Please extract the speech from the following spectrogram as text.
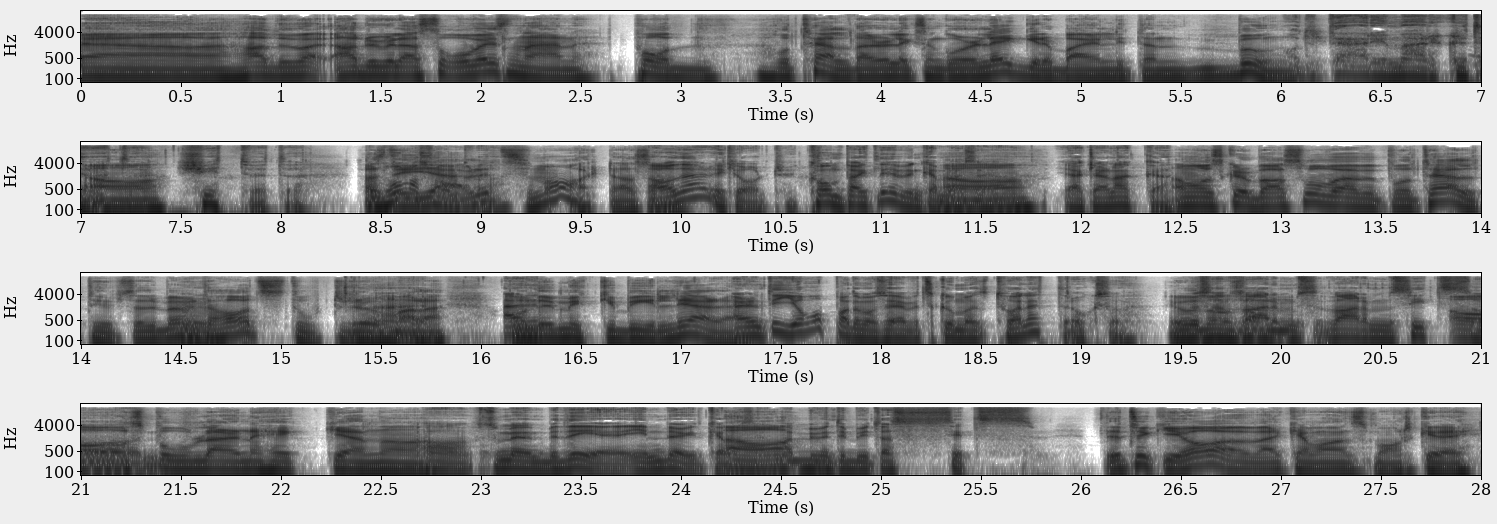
Eh, hade, du- hade du velat sova i sån här poddhotell där du liksom går och lägger dig bara i en liten bunk? Det där är ju märkligt, Ja. vet du. Shit, vet du. Fast det är jävligt smart alltså. Ja, det är det klart. Compact living kan man Ja. säga. Jäkla nacka. Ja, men ska du bara sova över på hotell typ, så du behöver inte ha ett stort rum Mm. Alla, Är om det- det är mycket billigare. Är det inte Japan de har så jävligt skumma toaletter också? Jo, de som- varm, varm sits Ja, och... och spolaren i häcken och... Ja, som en bidé inbyggd kan man Ja. säga. Man behöver inte byta sits. Det tycker jag verkar vara en smart grej.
